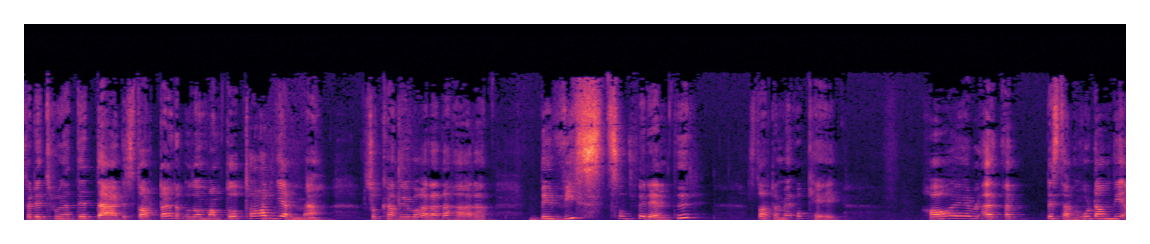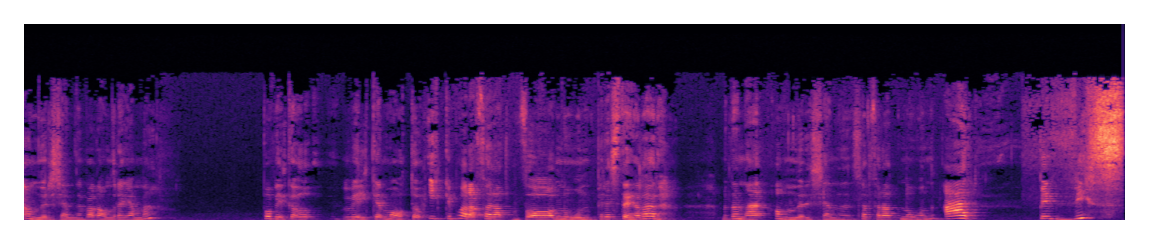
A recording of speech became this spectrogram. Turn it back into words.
For det tror jeg det er der det starter. Og når man da tar hjemme, så kan det jo være det her at bevisst som forelder starter med OK, bestemme hvordan vi anerkjenner hverandre hjemme. På hvilken, hvilken måte. Og ikke bare for at hva noen presterer, men den her anerkjennelse for at noen er bevisst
